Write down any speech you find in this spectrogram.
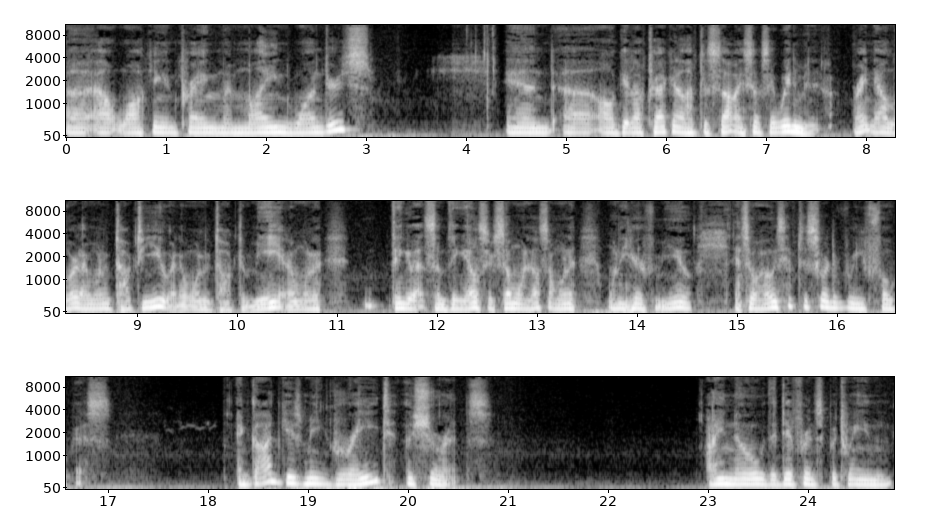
uh, out walking and praying, my mind wanders and uh, I'll get off track and I'll have to stop myself and say, wait a minute, right now, Lord, I want to talk to you. I don't want to talk to me. I don't want to think about something else or someone else. I want to want to hear from you. And so I always have to sort of refocus. And God gives me great assurance I know the difference between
